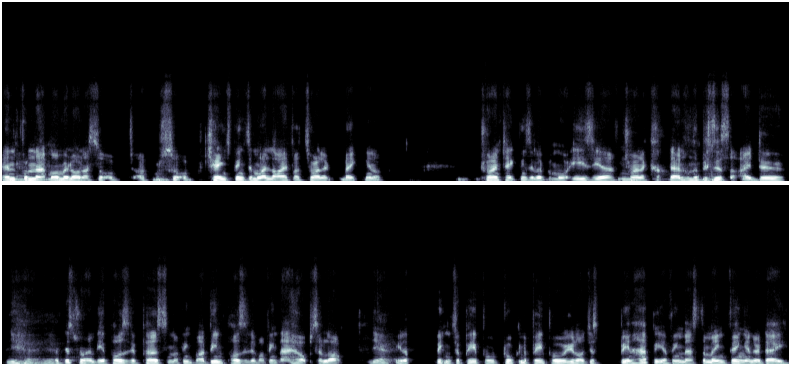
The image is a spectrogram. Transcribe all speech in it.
And okay. from that moment on, I sort of I sort of changed things in my life. I try to make you know, try and take things a little bit more easier. Mm. Trying to cut down on the business that I do. Yeah, yeah. But just try and be a positive person. I think by being positive, I think that helps a lot. Yeah. You know, speaking to people, talking to people. You know, just being happy. I think that's the main thing in a day.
